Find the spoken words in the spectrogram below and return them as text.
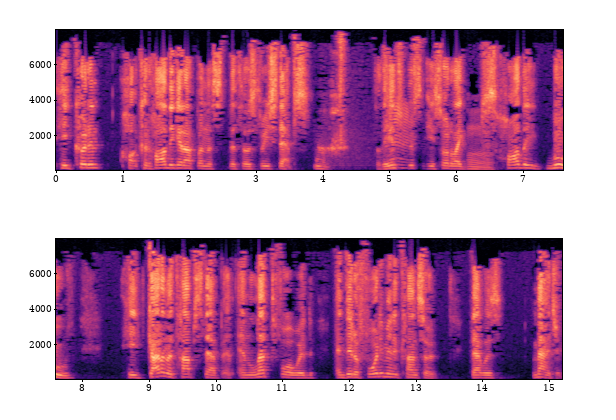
He couldn't, ha- could hardly get up on the, the, those three steps. So they introduced, he sort of like Mm. just hardly moved. He got on the top step and, and leapt forward and did a 40-minute concert that was magic.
